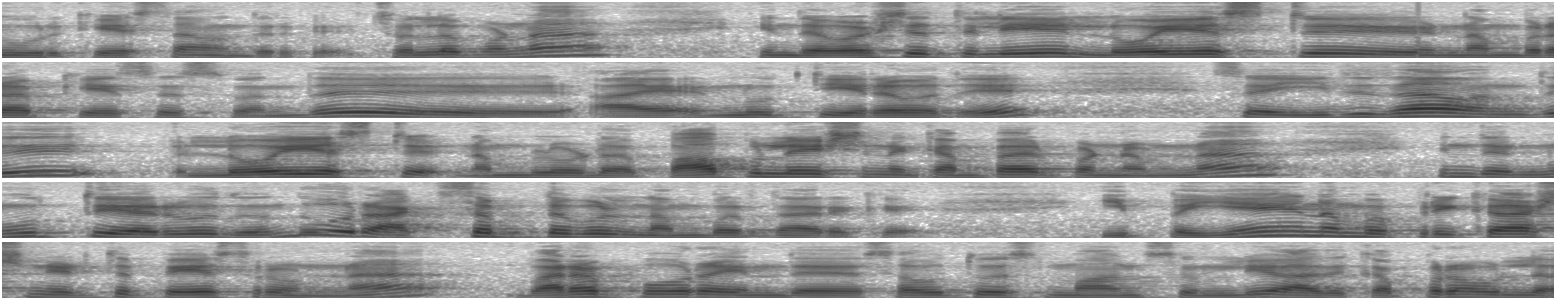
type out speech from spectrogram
நூறு கேஸ் தான் வந்திருக்கு. சொல்லப்போனால் இந்த வருஷத்துலேயே லோயஸ்ட்டு நம்பர் ஆஃப் கேசஸ் வந்து ஆய நூற்றி இருபது. ஸோ இதுதான் வந்து லோயஸ்ட்டு நம்மளோட பாப்புலேஷனை கம்பேர் பண்ணோம்னா இந்த நூற்றி அறுபது வந்து ஒரு அக்செப்டபுள் நம்பர் தான் இருக்குது இப்போ ஏன் நம்ம ப்ரிகாஷன் எடுத்து பேசுகிறோம்னா வரப்போகிற இந்த சவுத் வெஸ்ட் மான்சூன்லேயோ அதுக்கப்புறம் உள்ள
